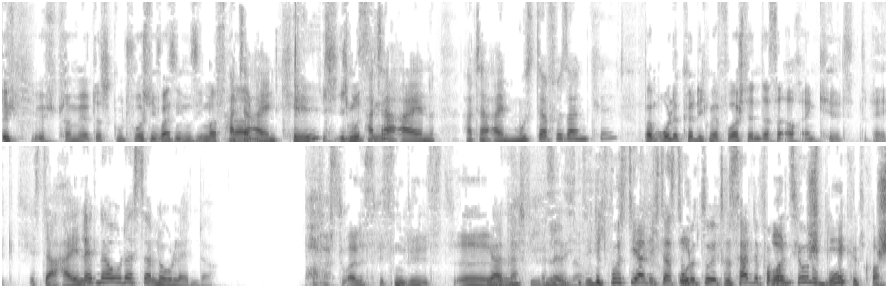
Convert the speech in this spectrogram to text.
Ich, ich kann mir das gut vorstellen. Ich weiß nicht, muss ich mal fragen. Hat er ein Kilt? Ich, ich muss hat, er ein, hat er ein Muster für seinen Kilt? Beim Ole könnte ich mir vorstellen, dass er auch ein Kilt trägt. Ist er Highlander oder ist er Lowlander? Boah, was du alles wissen willst. Äh, ja, ne? ist, ich wusste ja nicht, dass du und, mit so interessanten Informationen um die Ecke kommst.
